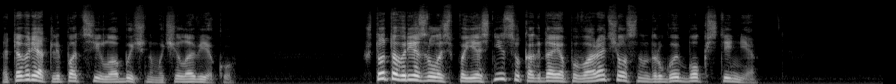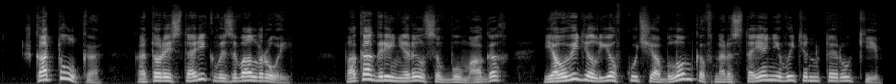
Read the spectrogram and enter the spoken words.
Это вряд ли под силу обычному человеку. Что-то врезалось в поясницу, когда я поворачивался на другой бок к стене. Шкатулка, которой старик вызывал Рой. Пока Грини рылся в бумагах, я увидел ее в куче обломков на расстоянии вытянутой руки.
